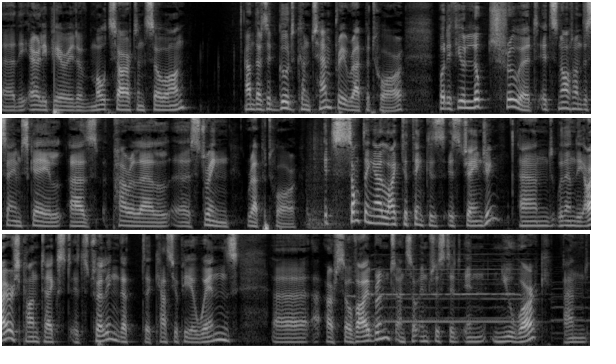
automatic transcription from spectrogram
uh, the early period of Mozart and so on. And there's a good contemporary repertoire, but if you look through it, it's not on the same scale as parallel uh, string repertoire. It's something I like to think is, is changing, and within the Irish context, it's thrilling that the Cassiopeia winds uh, are so vibrant and so interested in new work and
